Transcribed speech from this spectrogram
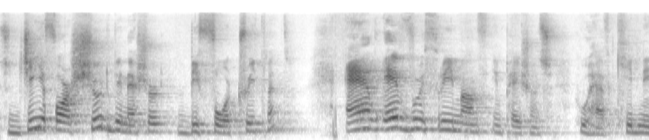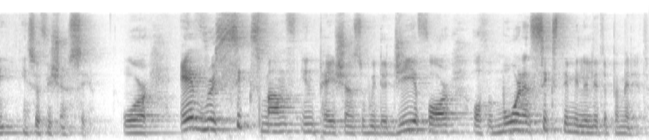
so GFR should be measured before treatment and every three months in patients who have kidney insufficiency or every six months in patients with a GFR of more than 60 milliliter per minute.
